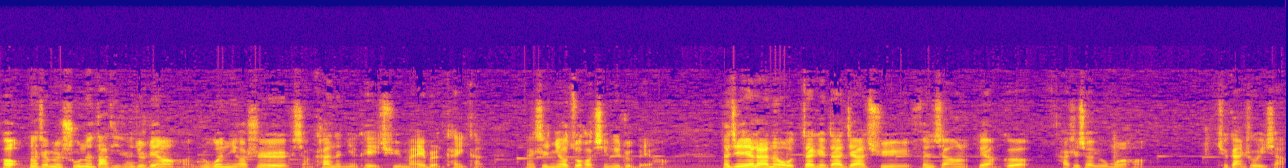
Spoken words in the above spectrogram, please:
好，那这本书呢，大体上就这样哈。如果你要是想看的，你也可以去买一本看一看，但是你要做好心理准备哈。那接下来呢，我再给大家去分享两个还是小幽默哈，去感受一下。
